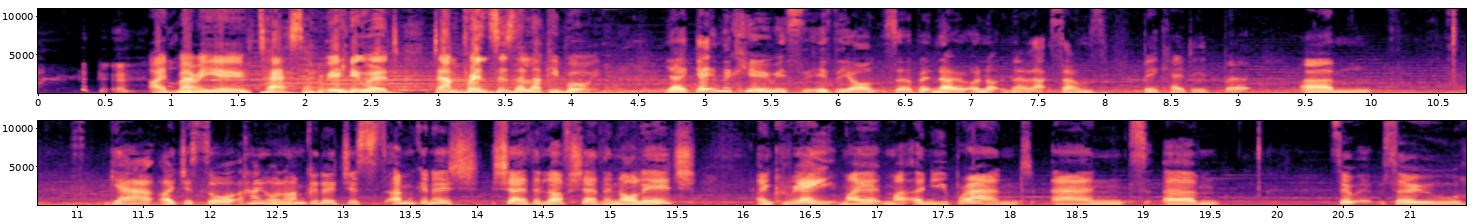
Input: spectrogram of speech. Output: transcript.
I'd marry you, Tess. I really would. Dan Prince is a lucky boy. Yeah, get in the queue is, is the answer. But no, or not. No, that sounds big-headed. But um, yeah, I just thought, hang on, I'm gonna just, I'm gonna sh- share the love, share the knowledge, and create my, my a new brand. And um, so, so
